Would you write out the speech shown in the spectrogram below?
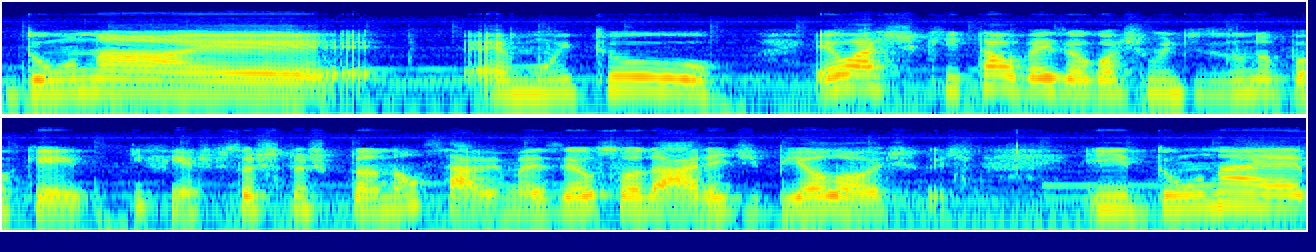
Duna é, é muito. Eu acho que talvez eu goste muito de Duna porque, enfim, as pessoas que estão escutando não sabem, mas eu sou da área de biológicas. E Duna é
